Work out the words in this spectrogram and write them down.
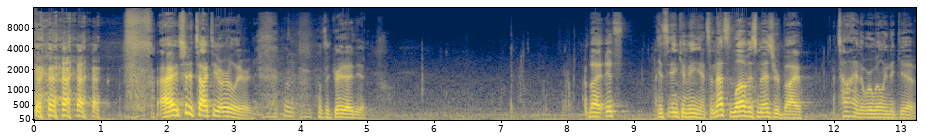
I should have talked to you earlier. That's a great idea. But it's, it's inconvenience. And that's love is measured by time that we're willing to give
